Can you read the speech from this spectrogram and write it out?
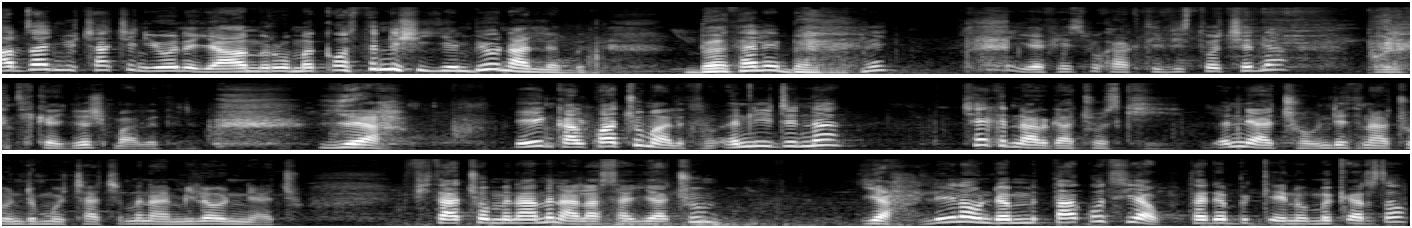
አብዛኞቻችን የሆነ የአእምሮ መቃወስ ትንሽዬም ቢሆን አለብን። በተለይ በተለይ የፌስቡክ አክቲቪስቶችና ፖለቲከኞች ማለት ነው። yeah ይህን ካልኳችሁ ማለት ነው እንሂድና check እናርጋቸው እስኪ እንያቸው፣ እንዴት ናቸው ወንድሞቻችን ምናምን የሚለው እንያቸው። ፊታቸው ምናምን አላሳያችሁም። yeah ሌላው እንደምታውቁት ያው ተደብቄ ነው የምቀርጸው።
